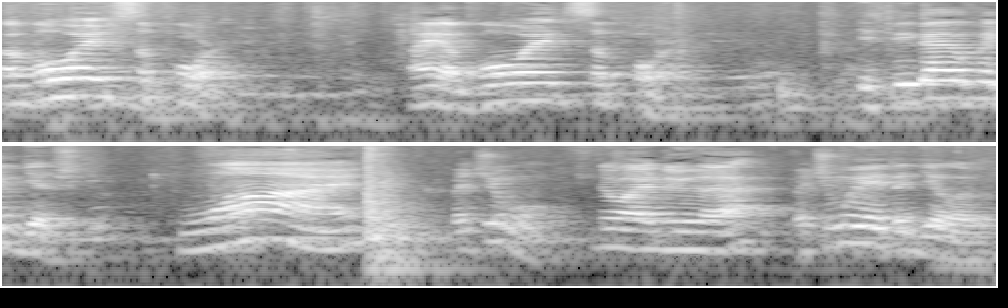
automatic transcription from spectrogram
avoid support. I avoid support. избегаю поддержки. Why Почему? do I do that? Почему я это делаю?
